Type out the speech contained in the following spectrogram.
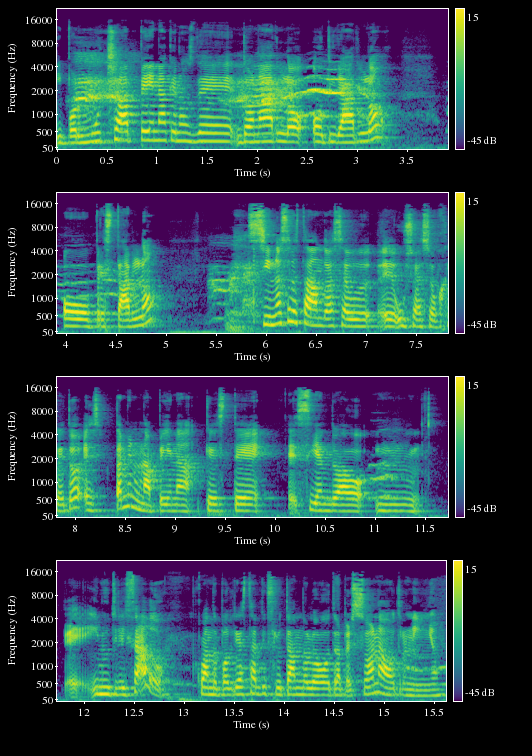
Y por mucha pena que nos dé donarlo o tirarlo o prestarlo, si no se le está dando ese, eh, uso a ese objeto, es también una pena que esté eh, siendo mm, eh, inutilizado cuando podría estar disfrutándolo otra persona o otro niño.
